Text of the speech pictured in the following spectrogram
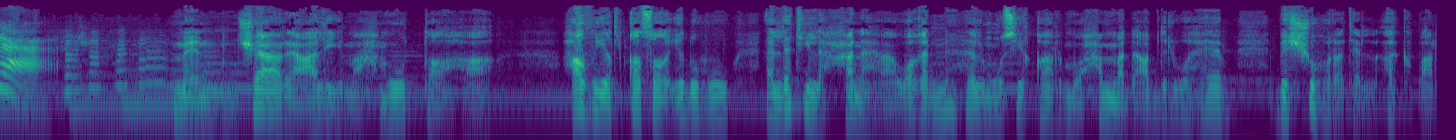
شعر. من شعر علي محمود طه حظيت قصائده التي لحنها وغناها الموسيقار محمد عبد الوهاب بالشهرة الأكبر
